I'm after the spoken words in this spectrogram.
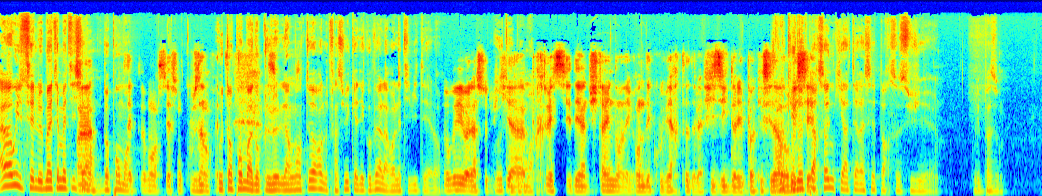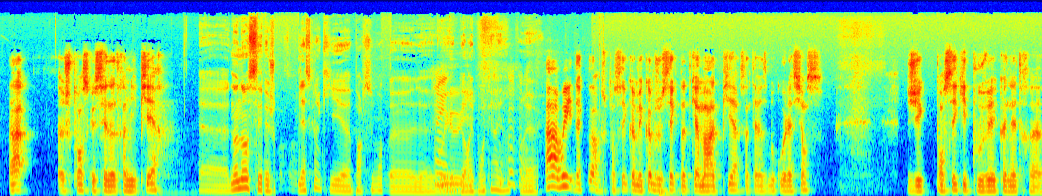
Ah oui, c'est le mathématicien, donc pour moi. Exactement, c'est son cousin en fait. Autant pour moi, donc l'inventeur, enfin celui qui a découvert la relativité alors. Oui, voilà, celui qui a précédé Einstein dans les grandes découvertes de la physique de l'époque, etc. Donc, il y a une autre personne qui est intéressée par ce sujet. Mais pas où. Ah, je pense que c'est notre ami Pierre. Euh, non, non, c'est Lesquin qui euh, parle souvent de, de, Henri Poincaré. Hein. Ah oui, d'accord. Je pensais comme, mais comme je sais que notre camarade Pierre s'intéresse beaucoup à la science, j'ai pensé qu'il pouvait connaître euh,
